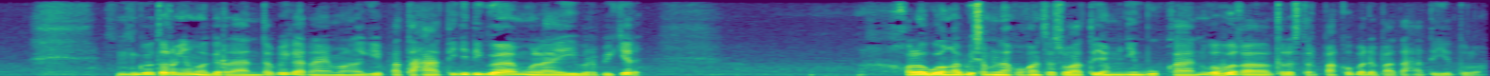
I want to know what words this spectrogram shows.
Gue tuh orangnya mageran tapi karena emang lagi patah hati jadi gue mulai berpikir kalau gue nggak bisa melakukan sesuatu yang menyibukkan gue bakal terus terpaku pada patah hati itu loh.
